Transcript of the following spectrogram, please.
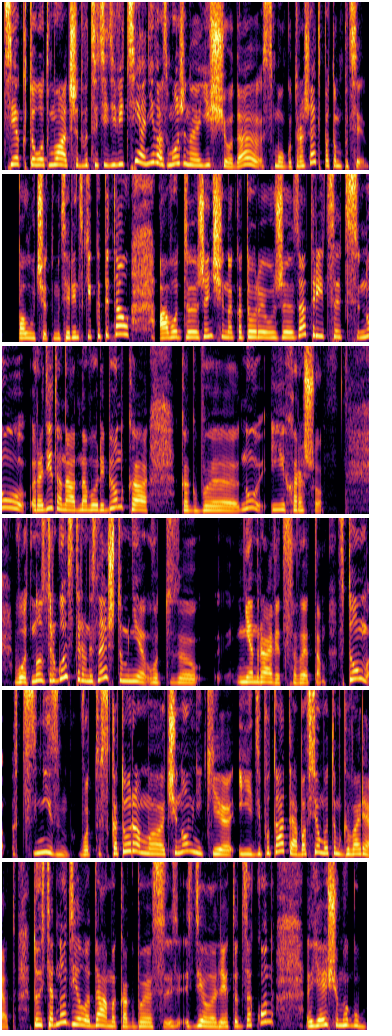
те, кто вот младше 29, они, возможно, еще да, смогут рожать, потом получат материнский капитал. А вот женщина, которая уже за 30, ну, родит она одного ребенка, как бы, ну, и хорошо. Вот. Но с другой стороны, знаешь, что мне вот не нравится в этом? В том цинизм, вот, с которым чиновники чиновники и депутаты обо всем этом говорят. То есть одно дело, да, мы как бы сделали этот закон, я еще могу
